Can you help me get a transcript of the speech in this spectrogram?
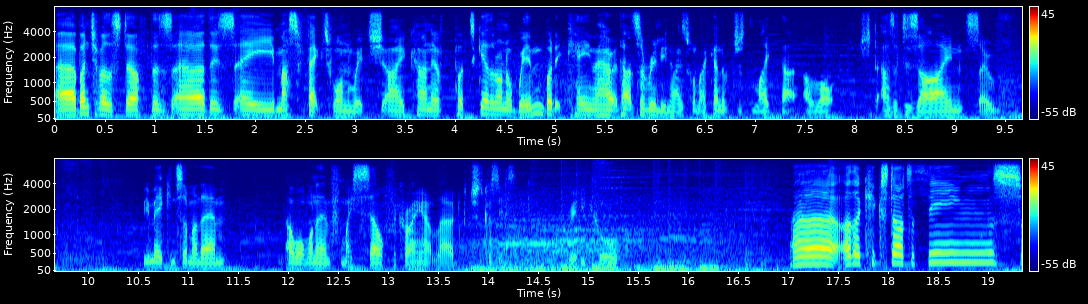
Uh, a bunch of other stuff. There's uh, there's a Mass Effect one which I kind of put together on a whim, but it came out. That's a really nice one. I kind of just like that a lot, just as a design. So be making some of them. I want one of them for myself for crying out loud, just because it's really cool. Uh, other Kickstarter things.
